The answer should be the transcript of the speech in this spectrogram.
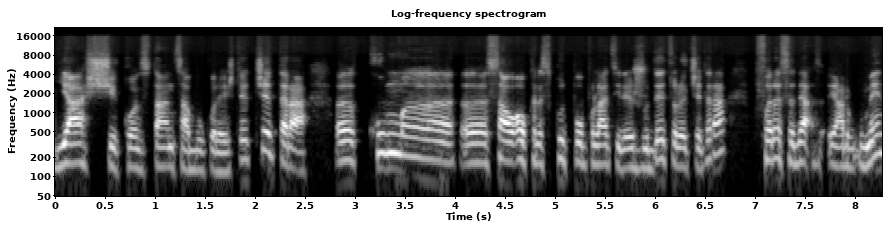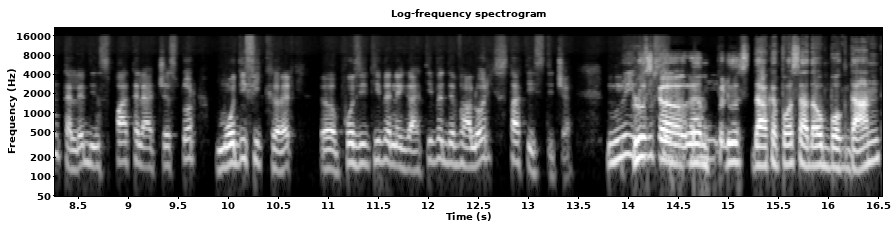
Iași, Constanța, București, etc., uh, cum uh, uh, s-au au crescut populațiile județelor, etc., fără să dea argumentele din spatele acestor modificări pozitive, negative de valori statistice. Nu plus că, în plus, dacă pot să adaug Bogdan,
